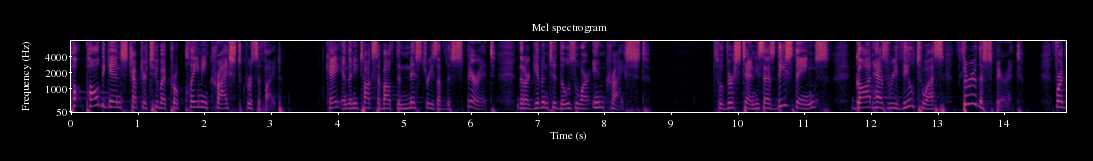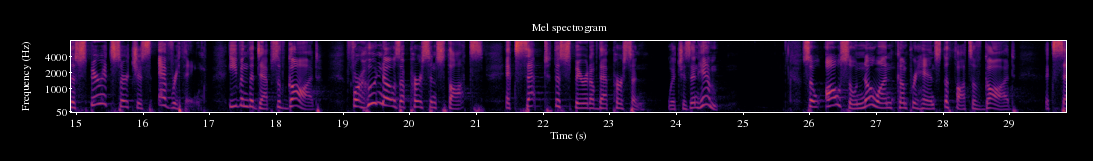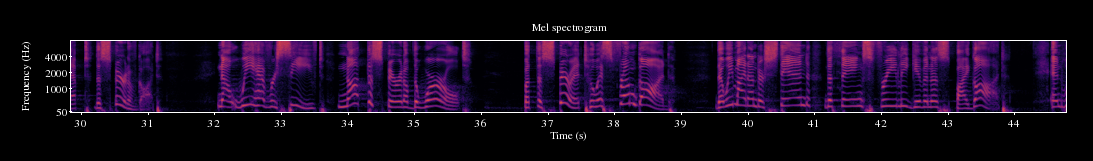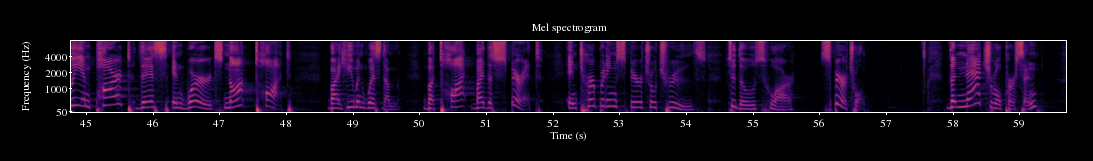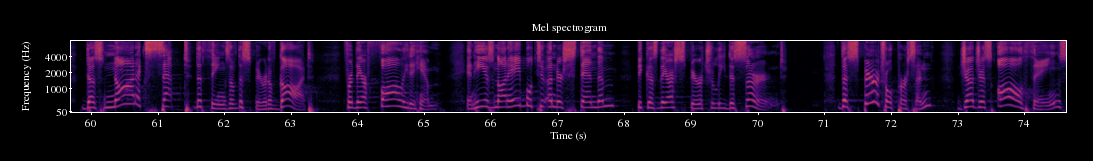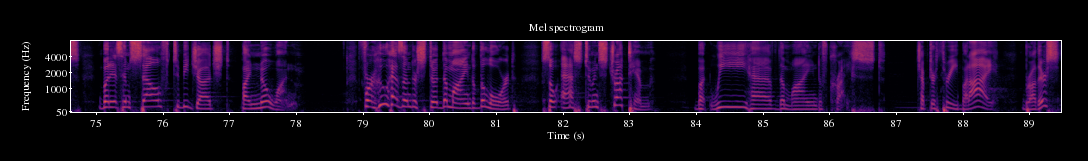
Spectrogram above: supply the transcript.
Paul begins chapter 2 by proclaiming Christ crucified. Okay, and then he talks about the mysteries of the Spirit that are given to those who are in Christ. So, verse 10, he says, These things God has revealed to us through the Spirit. For the Spirit searches everything even the depths of God. For who knows a person's thoughts except the spirit of that person, which is in him? So also, no one comprehends the thoughts of God except the Spirit of God. Now, we have received not the Spirit of the world, but the Spirit who is from God, that we might understand the things freely given us by God. And we impart this in words not taught by human wisdom, but taught by the Spirit, interpreting spiritual truths to those who are spiritual. The natural person does not accept the things of the Spirit of God, for they are folly to him, and he is not able to understand them because they are spiritually discerned. The spiritual person judges all things, but is himself to be judged by no one. For who has understood the mind of the Lord so as to instruct him? But we have the mind of Christ. Chapter 3 But I, brothers,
